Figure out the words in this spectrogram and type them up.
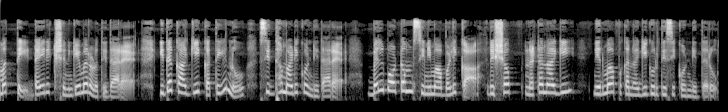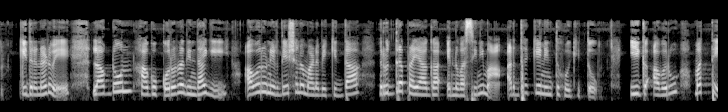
ಮತ್ತೆ ಡೈರೆಕ್ಷನ್ಗೆ ಮರಳುತ್ತಿದ್ದಾರೆ. ಇದಕ್ಕಾಗಿ ಕಥೆಯನ್ನು ಸಿದ್ಧ ಮಾಡಿಕೊಂಡಿದ್ದಾರೆ. ಬೆಲ್ ಬಾಟಮ್ ಸಿನಿಮಾ ಬಳಿಕ ರಿಷಬ್ ನಟನಾಗಿ, ನಿರ್ಮಾಪಕನಾಗಿ ಗುರುತಿಸಿಕೊಂಡಿದ್ದರು. ಇದರ ನಡುವೆ ಲಾಕ್ಡೌನ್ ಹಾಗೂ ಕೊರೋನಾದಿಂದಾಗಿ ಅವರು ನಿರ್ದೇಶನ ಮಾಡಬೇಕಿದ್ದ ರುದ್ರಪ್ರಯಾಗ ಎನ್ನುವ ಸಿನಿಮಾ ಅರ್ಧಕ್ಕೆ ನಿಂತು ಹೋಗಿತ್ತು. ಈಗ ಅವರು ಮತ್ತೆ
